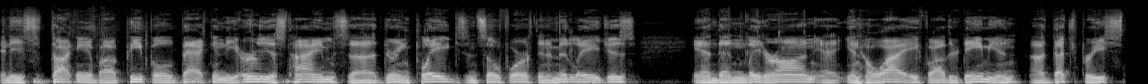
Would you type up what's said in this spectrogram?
And he's talking about people back in the earliest times uh, during plagues and so forth in the Middle Ages and then later on uh, in Hawaii, Father Damien, a Dutch priest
